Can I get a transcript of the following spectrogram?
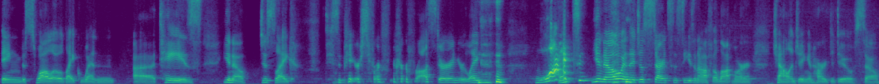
thing to swallow, like when uh Toews, you know, just like disappears from your roster and you're like, what? you know, and it just starts the season off a lot more challenging and hard to do. So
